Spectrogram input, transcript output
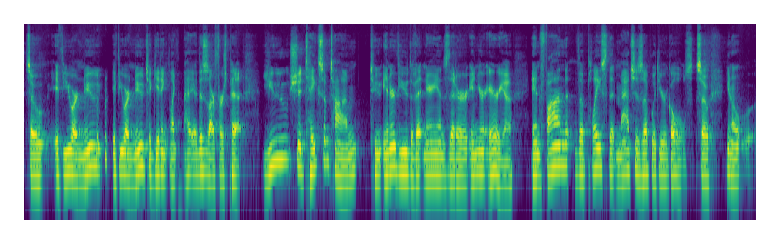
So if you are new, if you are new to getting like, hey, this is our first pet, you should take some time to interview the veterinarians that are in your area and find the place that matches up with your goals. So, you know,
